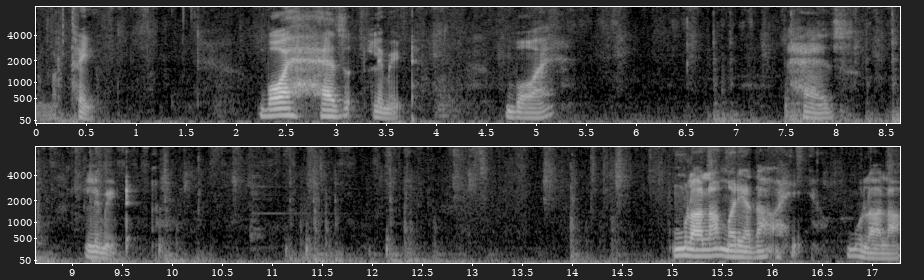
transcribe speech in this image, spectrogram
number three boy has limit boy has limit. मुलाला मर्यादा आहे. मुलाला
